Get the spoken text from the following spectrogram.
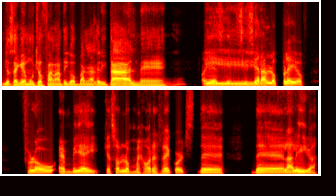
Yo sé que muchos fanáticos van a gritarme. Oye, si, si y- hicieran los playoffs Flow NBA, que son los mejores récords de, de la liga,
